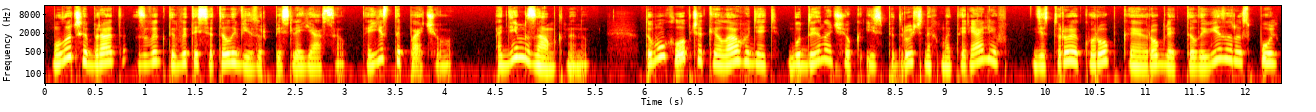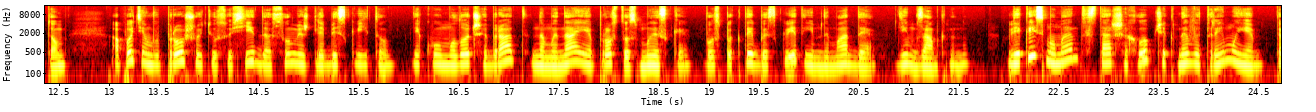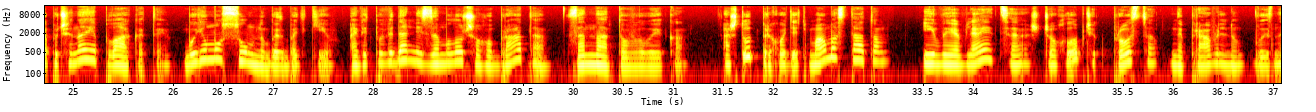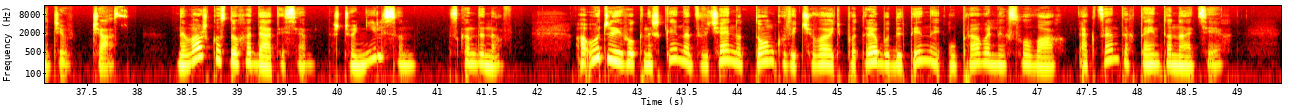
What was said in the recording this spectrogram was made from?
Молодший брат звик дивитися телевізор після ясел та їсти печиво, а дім замкнено. Тому хлопчики лагодять будиночок із підручних матеріалів, зі старої коробки роблять телевізори з пультом, а потім випрошують у сусіда суміш для бісквіту, яку молодший брат наминає просто з миски, бо спекти бісквіт їм нема де, дім замкнено. В якийсь момент старший хлопчик не витримує та починає плакати, бо йому сумно без батьків, а відповідальність за молодшого брата занадто велика. Аж тут приходять мама з татом, і виявляється, що хлопчик просто неправильно визначив час. Неважко здогадатися, що Нільсон скандинав. А отже, його книжки надзвичайно тонко відчувають потребу дитини у правильних словах, акцентах та інтонаціях.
